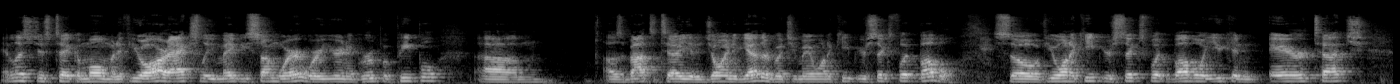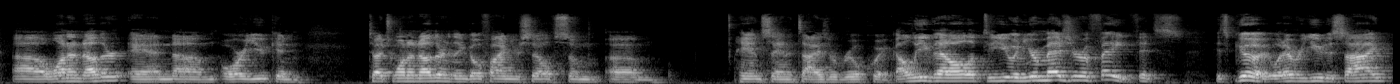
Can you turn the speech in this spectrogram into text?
and let's just take a moment. If you are actually maybe somewhere where you're in a group of people, um, I was about to tell you to join together, but you may want to keep your six foot bubble. So if you want to keep your six foot bubble, you can air touch uh, one another, and um, or you can touch one another and then go find yourself some um, hand sanitizer real quick. I'll leave that all up to you and your measure of faith. It's it's good, whatever you decide.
